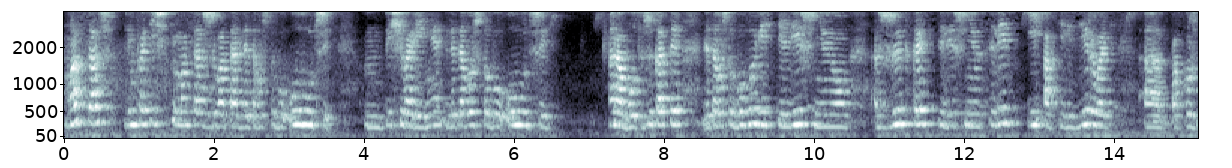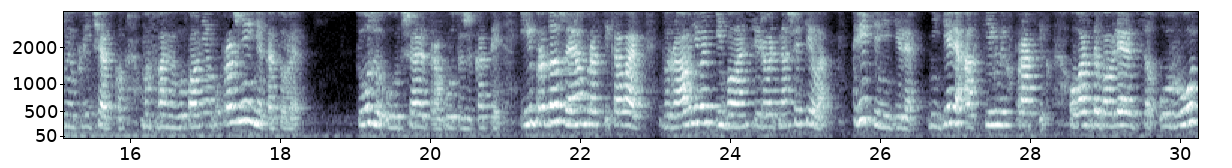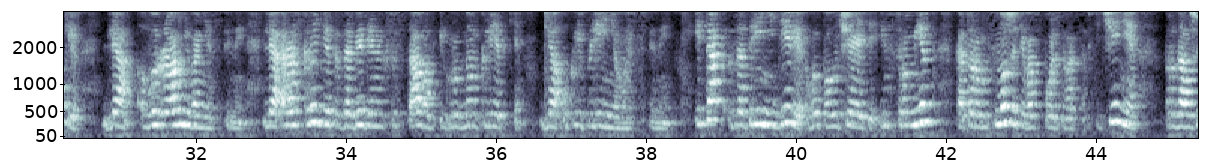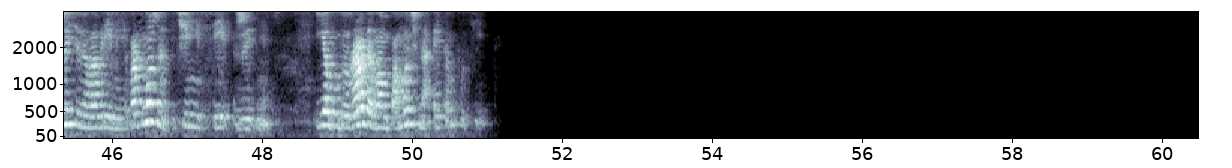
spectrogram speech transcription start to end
массаж, лимфатический массаж живота для того, чтобы улучшить пищеварение, для того, чтобы улучшить работу ЖКТ, для того, чтобы вывести лишнюю жидкость, лишнюю слизь и активизировать э, подкожную клетчатку. Мы с вами выполняем упражнения, которые тоже улучшают работу ЖКТ. И продолжаем практиковать, выравнивать и балансировать наше тело. Третья неделя – неделя активных практик. У вас добавляются уроки, для выравнивания спины, для раскрытия тазобедренных суставов и грудной клетки, для укрепления мышц спины. Итак, за три недели вы получаете инструмент, которым сможете воспользоваться в течение продолжительного времени, возможно, в течение всей жизни. Я буду рада вам помочь на этом пути.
